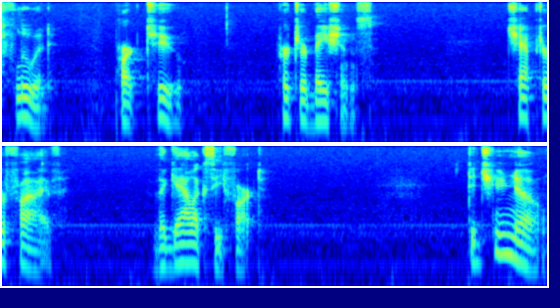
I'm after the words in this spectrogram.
Fluid, Part 2 Perturbations. Chapter 5 The Galaxy Fart. Did you know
